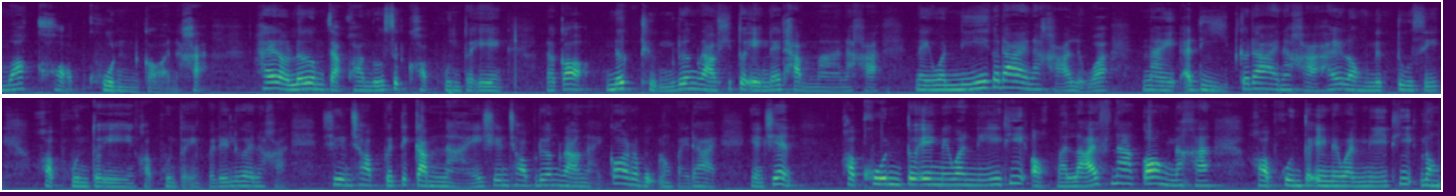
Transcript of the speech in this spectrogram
ำว่าขอบคุณก่อนนะคะให้เราเริ่มจากความรู้สึกขอบคุณตัวเอง แล้วก็นึกถึงเรื่องราวที่ตัวเองได้ทำมานะคะ ในวันนี้ก็ได้นะคะ หรือว่าในอดีตก็ได้นะคะ ให้ลองนึกดูซิขอบคุณตัวเอง ขอบคุณตัวเองไปเรื่อย ๆ นะคะ ชื่นชอบพฤติกรรมไหน ชื่นชอบเรื่องราวไหนก็ระบุลงไปได้ อย่างเช่น ขอบคุณตัวเองในวันนี้ที่ออกมาไลฟ์หน้ากล้องนะคะ ขอบคุณตัวเองในวันนี้ที่ลอง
